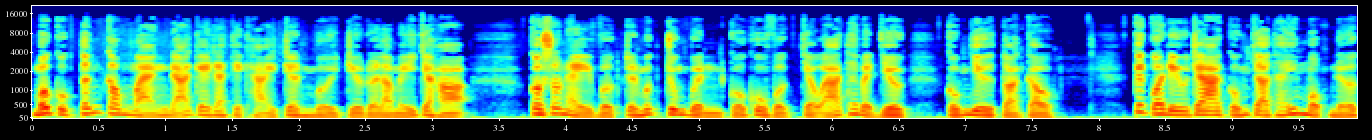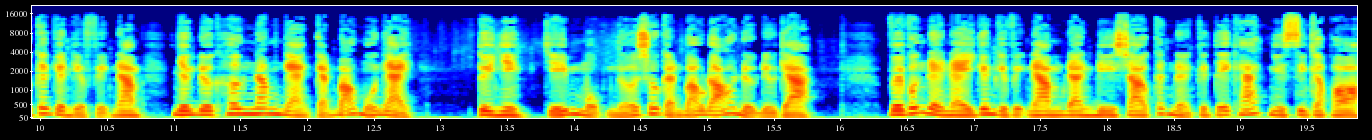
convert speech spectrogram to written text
mỗi cuộc tấn công mạng đã gây ra thiệt hại trên 10 triệu đô la Mỹ cho họ. Con số này vượt trên mức trung bình của khu vực châu Á Thái Bình Dương cũng như toàn cầu. Kết quả điều tra cũng cho thấy một nửa các doanh nghiệp Việt Nam nhận được hơn 5.000 cảnh báo mỗi ngày. Tuy nhiên, chỉ một nửa số cảnh báo đó được điều tra. Về vấn đề này, doanh nghiệp Việt Nam đang đi sau các nền kinh tế khác như Singapore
